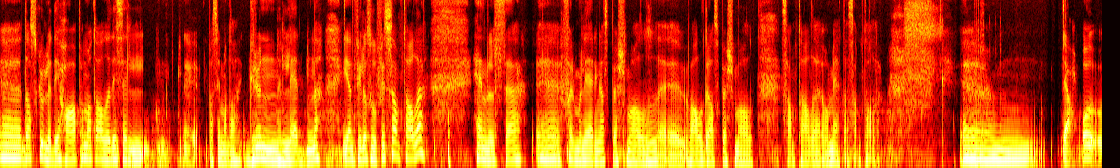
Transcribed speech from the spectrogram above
Eh, da skulle de ha på en måte alle disse eh, hva sier man da, grunnleddene i en filosofisk samtale. Hendelse, eh, formulering av spørsmål, valg av spørsmål, samtale og metasamtale. Ja, og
